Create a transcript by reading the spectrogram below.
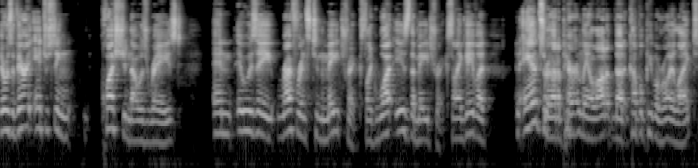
there was a very interesting question that was raised and it was a reference to the Matrix. Like, what is the Matrix? And I gave a an answer that apparently a lot of that a couple people really liked,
